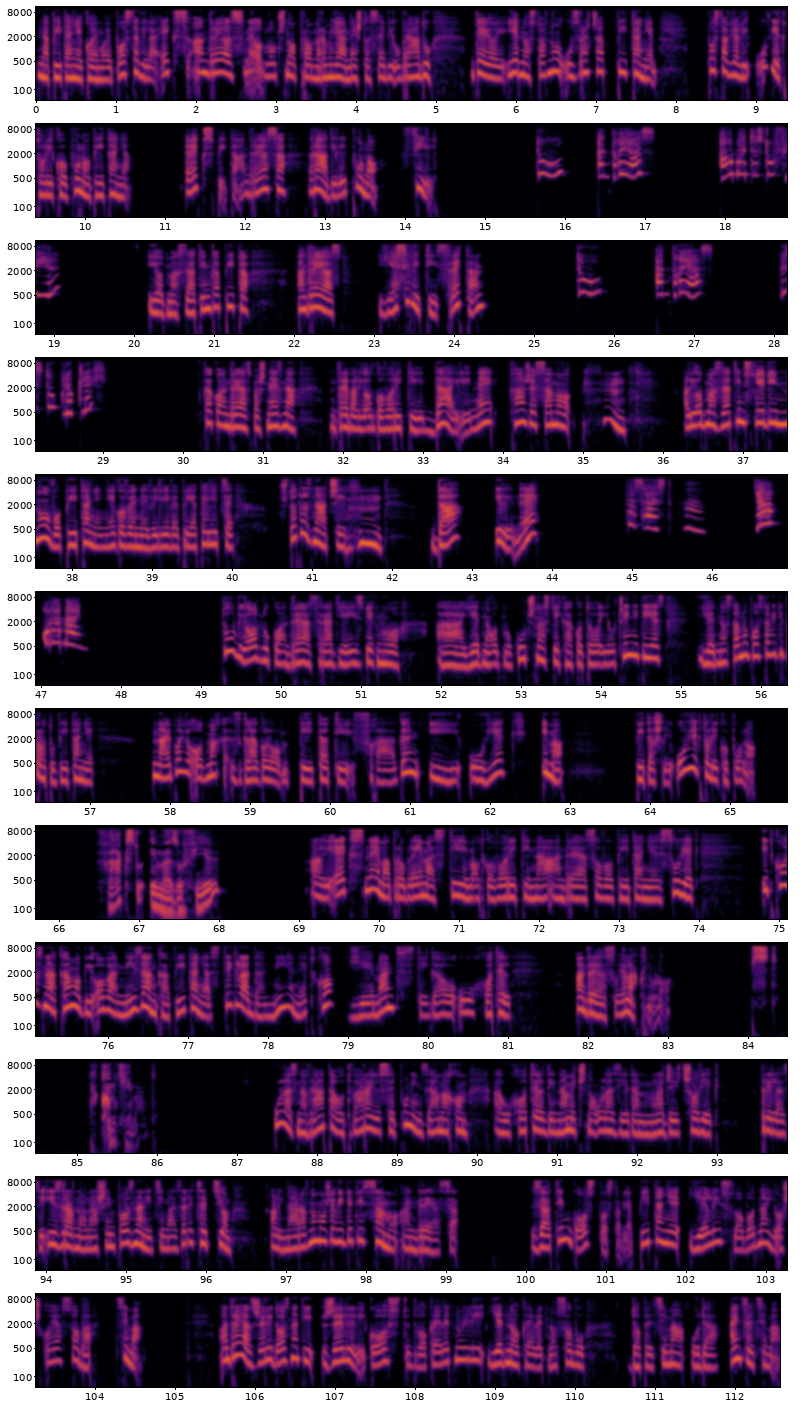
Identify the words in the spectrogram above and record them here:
Na pitanje koje mu je postavila ex, Andreas neodlučno promrmlja nešto sebi u bradu, te joj jednostavno uzvraća pitanjem. Postavlja li uvijek toliko puno pitanja? Ex pita Andreasa, radi li puno? Fil. Du, Andreas? Arbeitest du viel? I odmah zatim ga pita, Andreas, jesi li ti sretan? Du, Andreas? Bist du glücklich? Kako Andreas baš ne zna treba li odgovoriti da ili ne, kaže samo hm, ali odmah zatim slijedi novo pitanje njegove nevidljive prijateljice. Što to znači hm, da ili ne? Was heißt hm? Ja oder nein? Tu bi odluku Andreas radije izbjegnuo, a jedna od mogućnosti kako to i učiniti jest jednostavno postaviti protupitanje. Najbolje odmah s glagolom pitati fragen i uvijek ima. Pitaš li uvijek toliko puno? Fragst du immer so viel? Ali ex nema problema s tim odgovoriti na Andreasovo pitanje s uvijek. I tko zna kamo bi ova nizanka pitanja stigla da nije netko jemand stigao u hotel. Andreasu je laknulo. Psst, da kommt jemand. Ulazna vrata otvaraju se punim zamahom, a u hotel dinamično ulazi jedan mlađi čovjek. Prilazi izravno našim poznanicima za recepcijom, ali naravno može vidjeti samo Andreasa. Zatim gost postavlja pitanje je li slobodna još koja soba, cima. Andreas želi doznati želi li gost dvokrevetnu ili jednokrevetnu sobu, dopeljcima uda Einzelcima.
